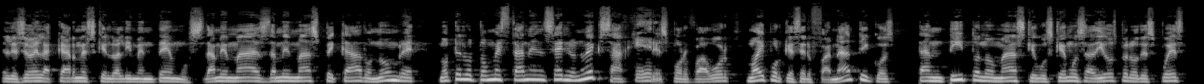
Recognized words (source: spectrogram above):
El deseo de la carne es que lo alimentemos. Dame más, dame más pecado. No, hombre, no te lo tomes tan en serio. No exageres, por favor. No hay por qué ser fanáticos. Tantito nomás que busquemos a Dios, pero después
